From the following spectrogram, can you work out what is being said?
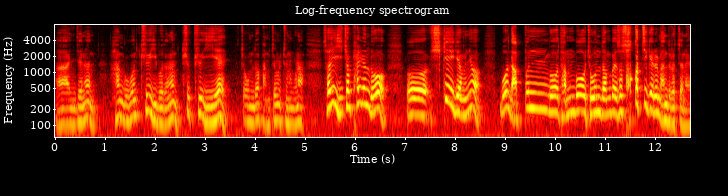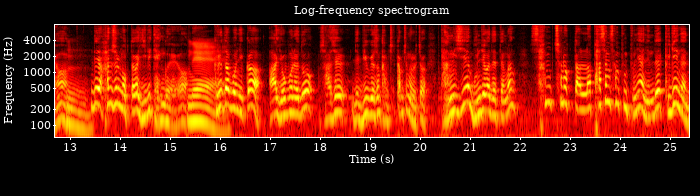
아, 이제는 한국은 QE보다는 QQE에 조금 더 방점을 두는구나. 사실 2008년도 어, 쉽게 얘기하면요. 뭐 나쁜 뭐 담보 좋은 담보에서 섞어찌개를 만들었잖아요. 음. 근데 한술 먹다가 입이 된 거예요. 네. 그러다 보니까 아 요번에도 사실 이제 미국에서는 깜짝, 깜짝 놀랐죠. 당시에 문제가 됐던 건 3천억 달러 파생 상품뿐이 아닌데 그게 이제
